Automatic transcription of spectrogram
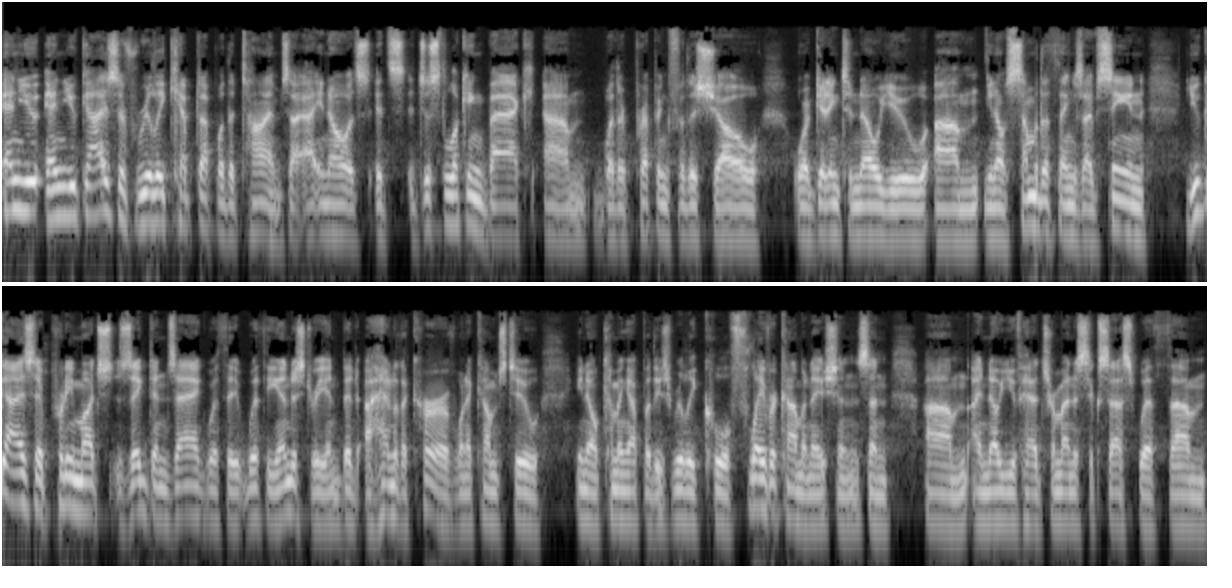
And you and you guys have really kept up with the times. I, I you know it's it's just looking back, um, whether prepping for the show or getting to know you. Um, you know some of the things I've seen. You guys have pretty much zigged and zagged with the with the industry and been ahead of the curve when it comes to you know coming up with these really cool flavor combinations. And um, I know you've had tremendous success with. Um,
